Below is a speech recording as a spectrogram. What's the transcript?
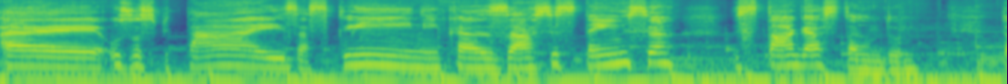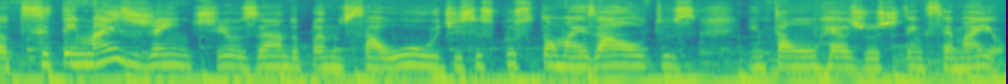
eh, os hospitais, as clínicas, a assistência está gastando. Então, se tem mais gente usando o plano de saúde, se os custos estão mais altos, então o reajuste tem que ser maior.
